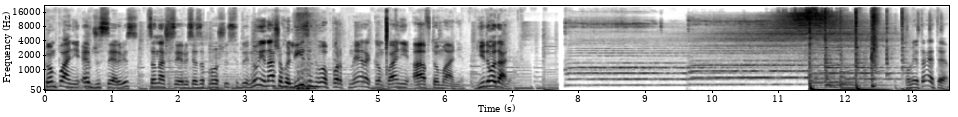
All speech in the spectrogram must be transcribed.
компанії FG Service. Це наш сервіс. Я запрошую сюди. Ну і нашого лізингового партнера компанії Автоманія. Їдемо далі. Пам'ятаєте,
